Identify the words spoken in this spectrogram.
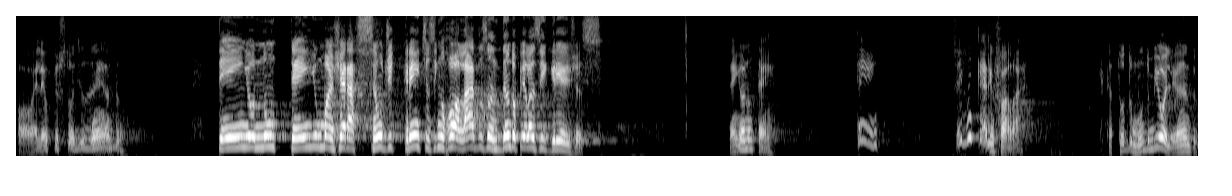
olha o que eu estou dizendo. Tem ou não tem uma geração de crentes enrolados andando pelas igrejas? Tem ou não tem? Tem. Vocês não querem falar. Fica todo mundo me olhando.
